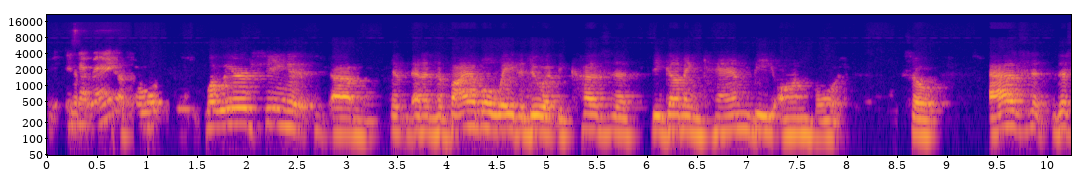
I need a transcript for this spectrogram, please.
Is yep. that right? Yeah, so what we are seeing it, um, and it's a viable way to do it because the degumming can be on board. So as it, this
